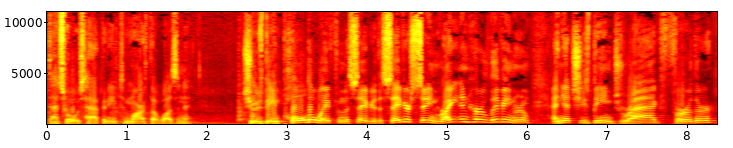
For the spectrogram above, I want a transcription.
That's what was happening to Martha, wasn't it? She was being pulled away from the Savior. The Savior's sitting right in her living room, and yet she's being dragged further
